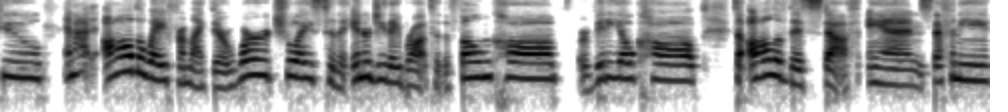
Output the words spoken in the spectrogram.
to? And I, all the way from like their word choice to the energy they brought to the phone call or video call to all of this stuff. And stephanie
